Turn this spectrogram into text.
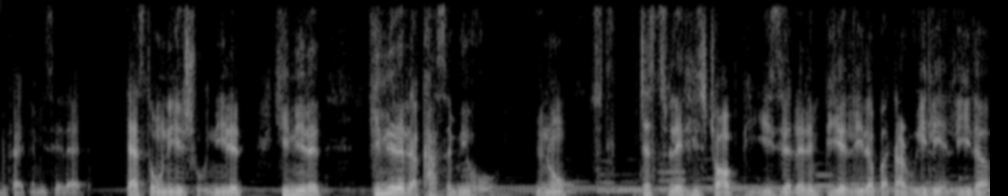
In fact, let me say that. That's the only issue. We needed he needed he needed a Casemiro, you know, just to let his job be easier. Let him be a leader, but not really a leader.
